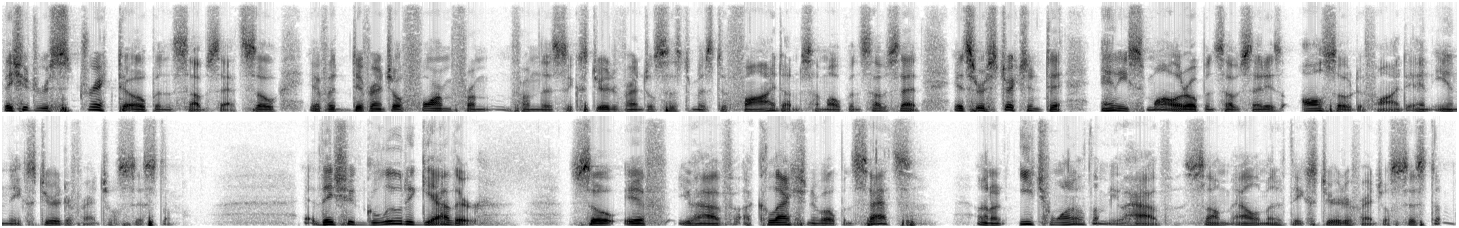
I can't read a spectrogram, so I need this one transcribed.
They should restrict to open subsets. So if a differential form from, from this exterior differential system is defined on some open subset, its restriction to any smaller open subset is also defined and in the exterior differential system. They should glue together. So if you have a collection of open sets, and on each one of them you have some element of the exterior differential system,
